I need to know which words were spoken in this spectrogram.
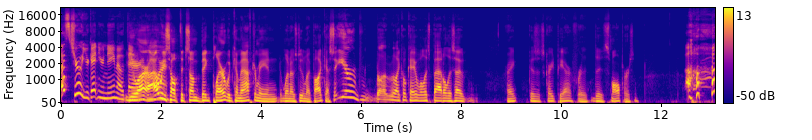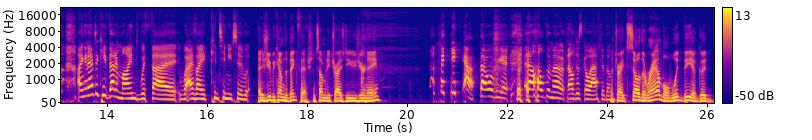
That's true. You're getting your name out there. You are. I always hoped that some big player would come after me, and when I was doing my podcast, say you're like, okay, well, let's battle this out, right? Because it's great PR for the small person. I'm gonna have to keep that in mind with uh, as I continue to. As you become the big fish, and somebody tries to use your name, yeah, that will be it. And I'll help them out, and I'll just go after them. that's right. So the ramble would be a good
